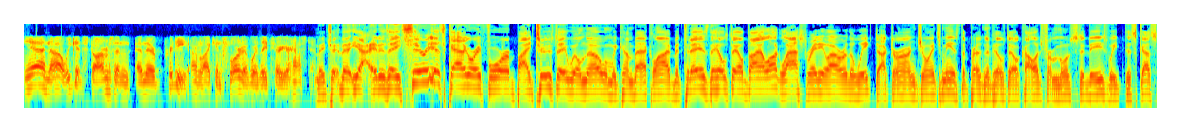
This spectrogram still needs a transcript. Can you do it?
Yeah, no, we get storms, and and they're pretty unlike in Florida where they tear your house down. They t- they, yeah, it is a serious category four. By Tuesday, we'll know when we come back live. But today is the Hillsdale Dialogue, last radio hour of the week. Dr. Arnn joins me as the president of Hillsdale College for most of these. We discuss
